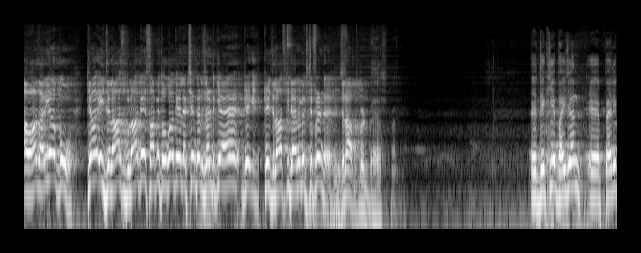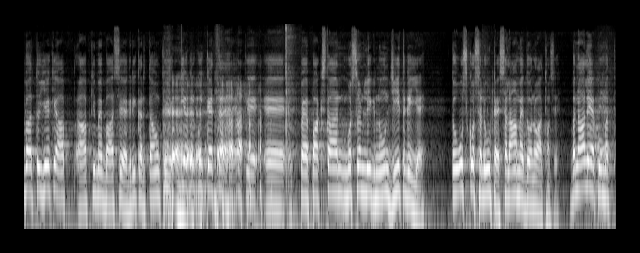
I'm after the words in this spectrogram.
आवाज़ आ रही है आपको? क्या इजलास बुला के साबित होगा कि इलेक्शन का रिज़ल्ट क्या है? कि, कि इजलास की डायनामिक्स डिफरेंट है? जनाब। देखिए भाईजान पहली बात तो ये कि आप आपकी मैं बात से एग्री करता हूँ कि अगर कोई कहता है कि पाकिस्तान मुस्लिम लीग नून जीत गई है तो उसको सलूट है सलाम है दोनों हाथों से। बना लें हुकूमत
